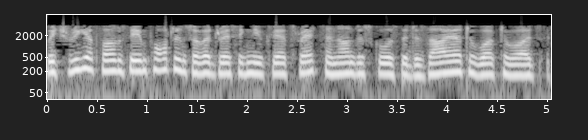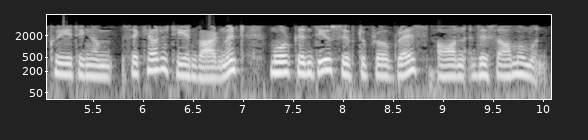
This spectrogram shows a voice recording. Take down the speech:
which reaffirms the importance of addressing nuclear threats and underscores the desire to work towards creating a security environment more conducive to progress on disarmament.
